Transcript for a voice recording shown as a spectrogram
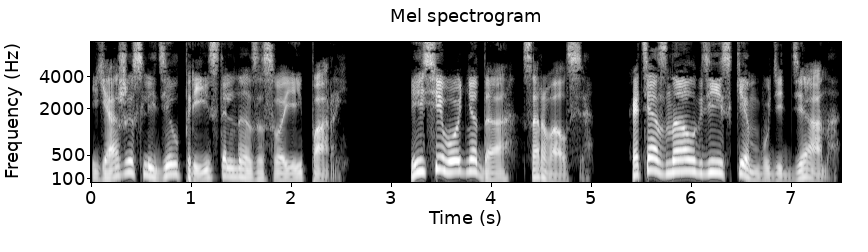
Я же следил пристально за своей парой. И сегодня, да, сорвался. Хотя знал, где и с кем будет Диана.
